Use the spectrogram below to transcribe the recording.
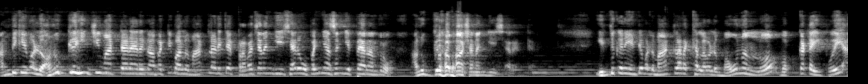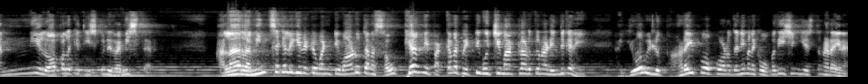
అందుకే వాళ్ళు అనుగ్రహించి మాట్లాడారు కాబట్టి వాళ్ళు మాట్లాడితే ప్రవచనం చేశారు ఉపన్యాసం చెప్పారు అనరు అనుగ్రహ భాషణం చేశారంటారు ఎందుకని అంటే వాళ్ళు మాట్లాడక్కల వాళ్ళు మౌనంలో ఒక్కటైపోయి అన్ని లోపలికి తీసుకుని రమిస్తారు. అలా రమించగలిగినటువంటి వాడు తన సౌఖ్యాన్ని పక్కన పెట్టి వచ్చి మాట్లాడుతున్నాడు. ఎందుకని? అయ్యో వీళ్ళు పాడైపోకూడదని మనకు ఉపదేశం చేస్తున్నాడు ఆయన.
